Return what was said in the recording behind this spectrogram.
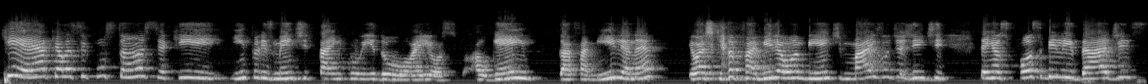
que é aquela circunstância que, infelizmente, está incluído aí ó, alguém da família, né? Eu acho que a família é o ambiente mais onde a gente tem as possibilidades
